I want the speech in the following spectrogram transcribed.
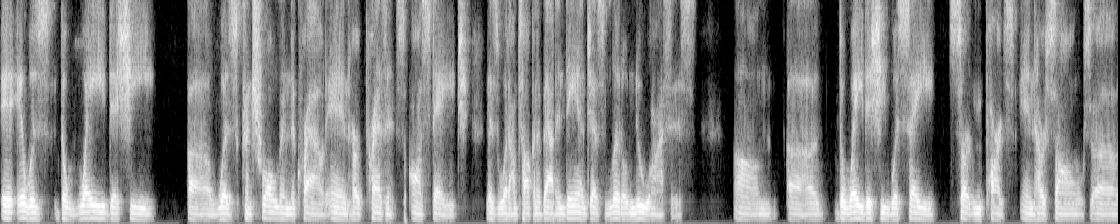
it, it was the way that she uh, was controlling the crowd and her presence on stage is what I'm talking about. And then just little nuances. Um, uh, the way that she would say certain parts in her songs, uh,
